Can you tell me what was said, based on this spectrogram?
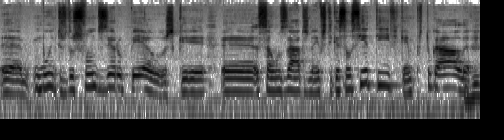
Uh, muitos dos fundos europeus que uh, são usados na investigação científica em Portugal uhum.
